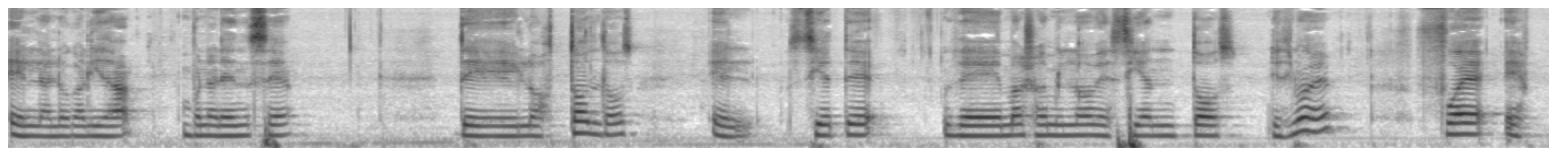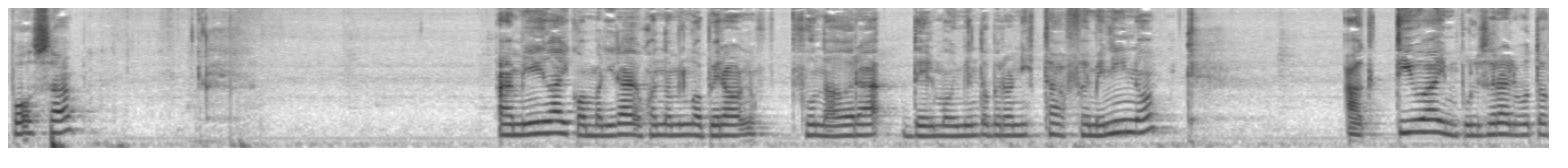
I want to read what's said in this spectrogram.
en la localidad bonaerense de Los Toldos el 7 de mayo de 1919. Fue esposa, amiga y compañera de Juan Domingo Perón, fundadora del movimiento peronista femenino, activa impulsora del voto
